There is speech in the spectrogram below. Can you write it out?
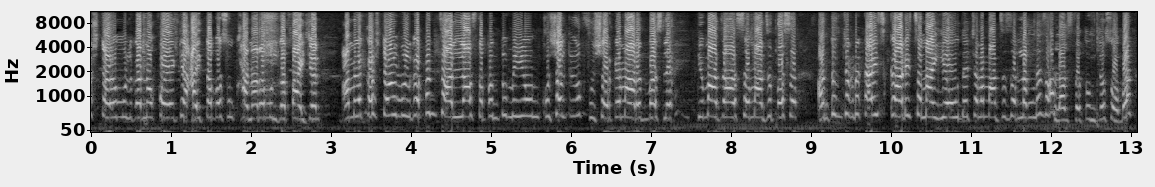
कष्टाळू मुलगा नकोय की आयता बसून खाणारा मुलगा पाहिजे. आम्हाला कष्टाळू मुलगा पण चालला असता पण तुम्ही येऊन खुशाल तिथं फुशरके मारत बसले की माझं असं माझं तसं. आणि तुमच्याकडे काहीच गाडीचं नाहीये. उद्याच्याला माझं जर लग्न झालं असतं तुमच्यासोबत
